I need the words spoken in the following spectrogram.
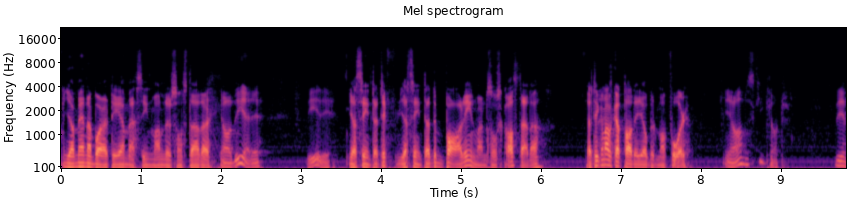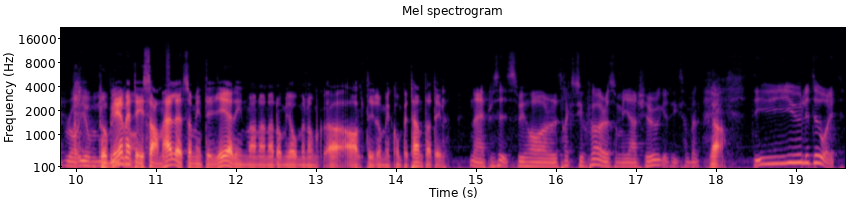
Jag menar bara att det är mest invandrare som städar. Ja, det är det. Det är det. Jag säger inte att det, jag säger inte att det bara är invandrare som ska städa. Jag tycker man ska ta det jobbet man får. Ja, det ju klart. Det är bra jobb Problemet är i samhället som inte ger invandrarna de jobben de äh, alltid de är kompetenta till. Nej, precis. Vi har taxichaufförer som är hjärnkirurger till exempel. Ja. Det är ju lite dåligt.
